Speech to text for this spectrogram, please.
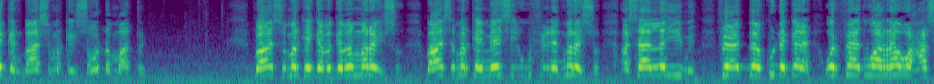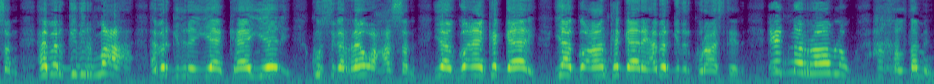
dheggan baashi markay soo dhammaatay baasha markay gabagaba marayso baasha markay meeshii ugu fiicneed marayso asaa la yimid faad baan ku dhegana war faad waa ree u xasan habar gidir ma aha. Habar gidira yaa kaa yeeli. Kursiga ree u xasan yaan go'aan ka gaari. Yaa go'aan ka gaaray habar gidir kuraasteeda cidna rooblow. Ha khaldamin.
